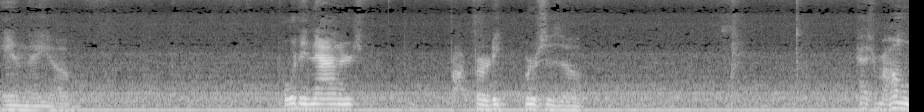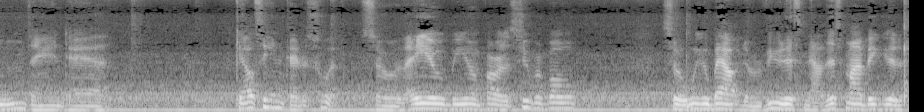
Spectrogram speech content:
and the um, 49ers, Brock Purdy versus uh, Patrick Mahomes and uh, Kelce and Taylor Swift. So they will be on part of the Super Bowl. So we're about to review this now. This might be good.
